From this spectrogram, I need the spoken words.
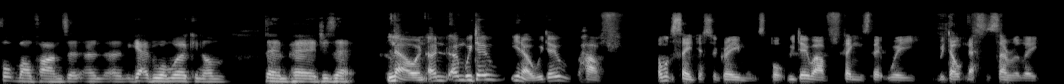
football fans and, and, and get everyone working on the same page, is it? No, and, and, and we do, you know, we do have, I wouldn't say disagreements, but we do have things that we, we don't necessarily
